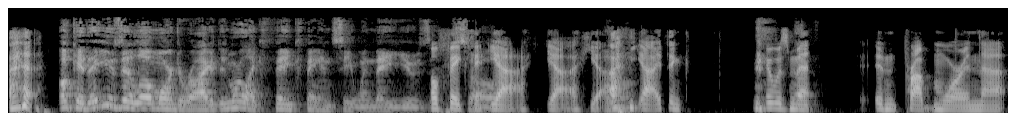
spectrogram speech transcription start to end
Okay, they use it a little more derogatory. It's more like fake fancy when they use it. oh, it. fake. so- fan- yeah, yeah, yeah, Um, yeah. I think it was meant in prob more in that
